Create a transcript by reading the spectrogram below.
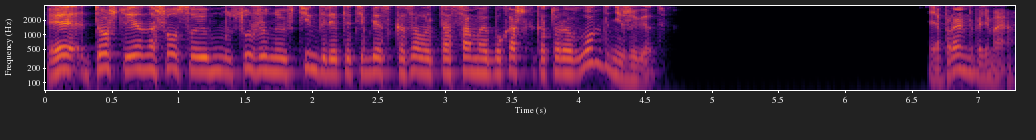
Э, то, что я нашел свою суженую в Тиндере, это тебе сказала та самая букашка, которая в Лондоне живет? Я правильно понимаю?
